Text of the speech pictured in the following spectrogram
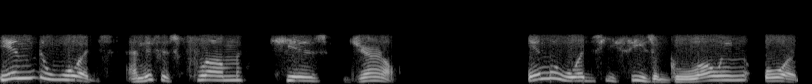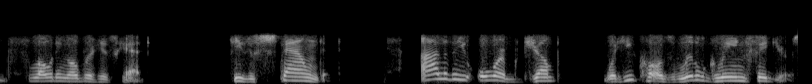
In the woods, and this is from his journal, in the woods, he sees a glowing orb floating over his head. He's astounded. Out of the orb jump what he calls little green figures.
